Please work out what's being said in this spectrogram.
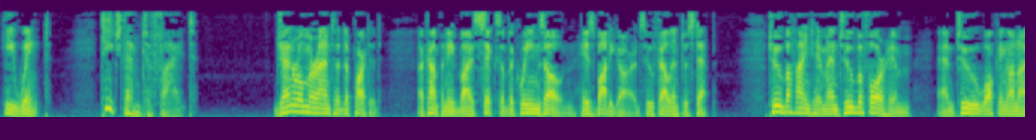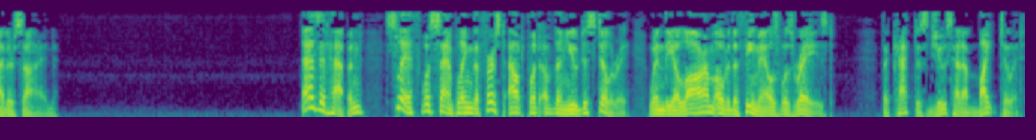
He winked. Teach them to fight. General Maranta departed, accompanied by six of the Queen's own, his bodyguards, who fell into step. Two behind him and two before him, and two walking on either side. As it happened, Slith was sampling the first output of the new distillery when the alarm over the females was raised. The cactus juice had a bite to it.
